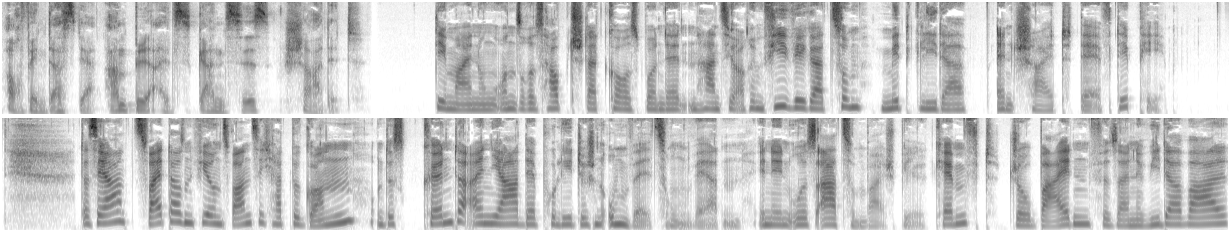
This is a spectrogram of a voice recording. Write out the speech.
auch wenn das der Ampel als Ganzes schadet. Die Meinung unseres Hauptstadtkorrespondenten Hans-Joachim Viehweger zum Mitgliederentscheid der FDP. Das Jahr 2024 hat begonnen und es könnte ein Jahr der politischen Umwälzungen werden. In den USA zum Beispiel kämpft Joe Biden für seine Wiederwahl.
